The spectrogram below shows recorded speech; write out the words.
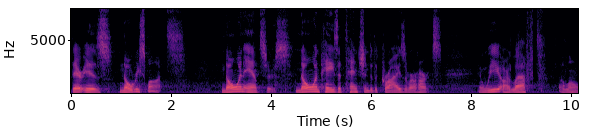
there is no response. No one answers. No one pays attention to the cries of our hearts. And we are left alone.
